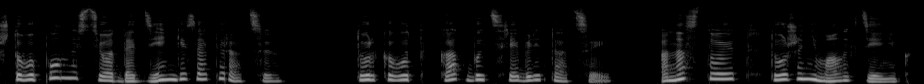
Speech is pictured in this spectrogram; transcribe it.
чтобы полностью отдать деньги за операцию. Только вот как быть с реабилитацией? Она стоит тоже немалых денег.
